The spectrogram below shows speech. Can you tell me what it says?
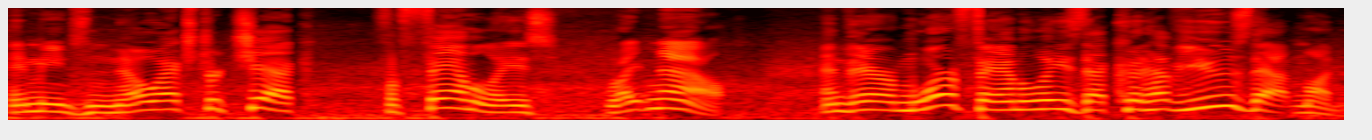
it means no extra check for families right now. And there are more families that could have used that money.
